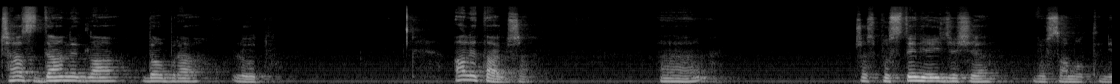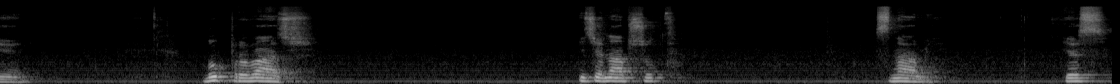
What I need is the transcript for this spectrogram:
Czas dany dla dobra ludu. Ale także e, przez pustynię idzie się w osamotnieniu. Bóg prowadzi, idzie naprzód z nami, jest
